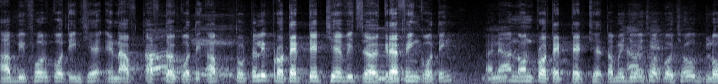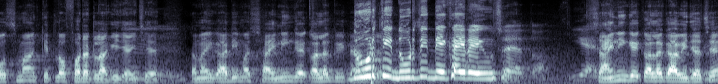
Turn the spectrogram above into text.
આ બિફોર કોટિંગ છે એન્ડ આફ્ટર કોટિંગ આ ટોટલી પ્રોટેક્ટેડ છે વિથ ગ્રેફિંગ કોટિંગ અને આ નોન પ્રોટેક્ટેડ છે. તમે જોઈ શકો છો ગ્લોવ્સમાં કેટલો ફરક લાગી જાય છે. તમારી ગાડીમાં શાઇનિંગ એક અલગ રીતે દૂરથી દૂરથી દેખાઈ રહ્યું છે. તો શાઇનિંગ એક અલગ આવી જશે.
